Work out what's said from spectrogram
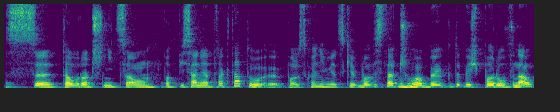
z tą rocznicą podpisania traktatu y, polsko-niemieckiego, bo wystarczyłoby, gdybyś porównał,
